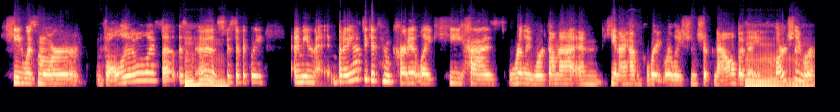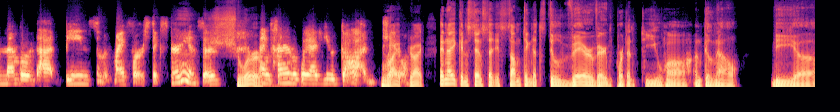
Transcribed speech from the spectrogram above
he was more volatile, I felt uh, Mhm. specifically. I mean, but I have to give him credit. Like he has really worked on that, and he and I have a great relationship now. But I largely Mm. remember that being some of my first experiences Sure. and kind of the way I viewed God. Right, too. right. And I can sense that it's something that's still very, very important to you, huh? Until now. The uh,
